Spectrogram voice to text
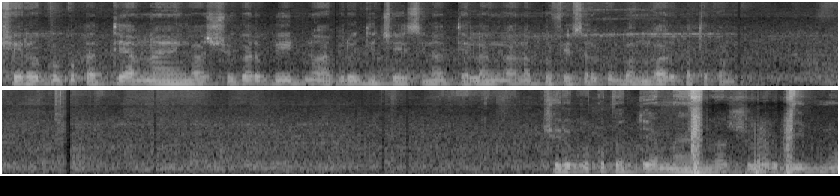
చెరకుకు ప్రత్యామ్నాయంగా షుగర్ బీట్ను అభివృద్ధి చేసిన తెలంగాణ ప్రొఫెసర్కు బంగారు పథకం చెరుకుకు ప్రత్యామ్నాయంగా షుగర్ బీట్ను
